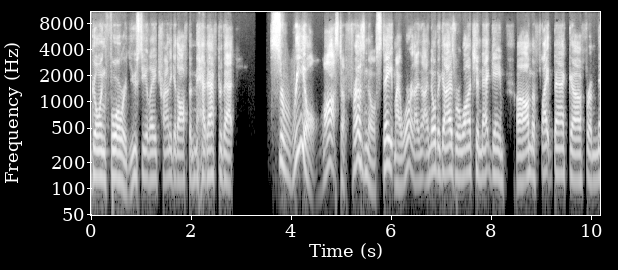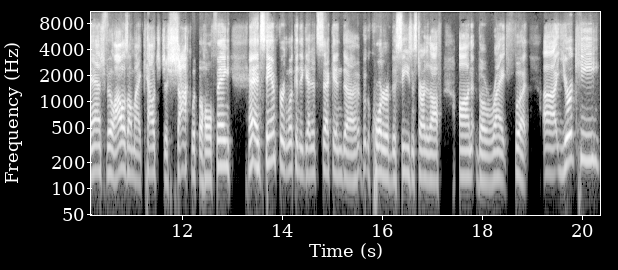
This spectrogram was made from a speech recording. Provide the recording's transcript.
going forward. UCLA trying to get off the mat after that surreal loss to Fresno State. My word, I, I know the guys were watching that game uh, on the flight back uh, from Nashville. I was on my couch just shocked with the whole thing. And Stanford looking to get its second uh, quarter of the season started off on the right foot. Uh, your key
